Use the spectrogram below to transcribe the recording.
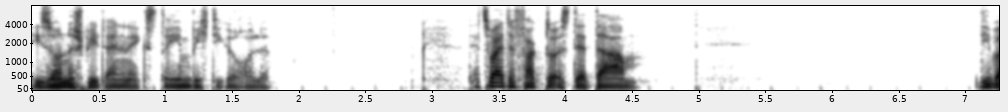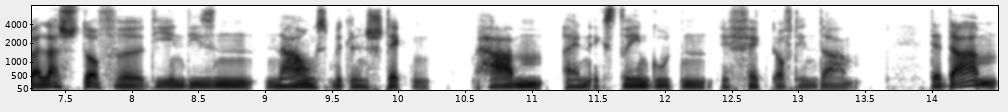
die Sonne spielt eine extrem wichtige Rolle. Der zweite Faktor ist der Darm. Die Ballaststoffe, die in diesen Nahrungsmitteln stecken, haben einen extrem guten Effekt auf den Darm. Der Darm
